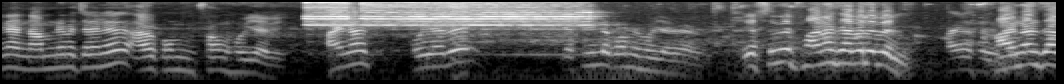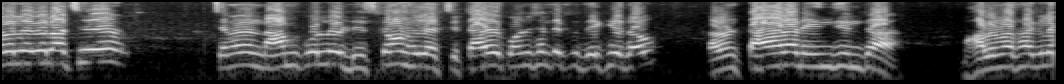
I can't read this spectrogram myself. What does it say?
এনার নাম নেবে চ্যানেলের আরও কম সম হয়ে যাবে। ফাইন্যান্স হয়ে যাবে ক্যাশ নিলে কমই হয়ে যাবে। এর সঙ্গে ফাইন্যান্স অ্যাভেলেবেল ফাইন্যান্স অ্যাভেলেবেল আছে। চ্যানেলের নাম করলে ডিসকাউন্ট হয়ে যাচ্ছে। টায়ারের কন্ডিশনটা একটু দেখিয়ে দাও। কারণ টায়ার আর ইঞ্জিনটা ভালো না থাকলে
